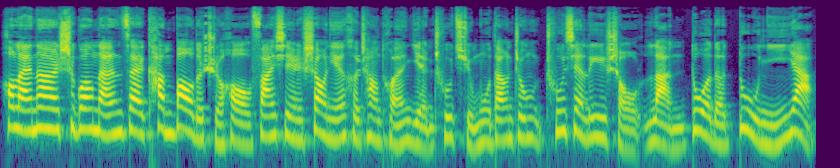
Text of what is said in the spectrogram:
后来呢，施光南在看报的时候，发现少年合唱团演出曲目当中出现了一首《懒惰的杜尼亚》，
